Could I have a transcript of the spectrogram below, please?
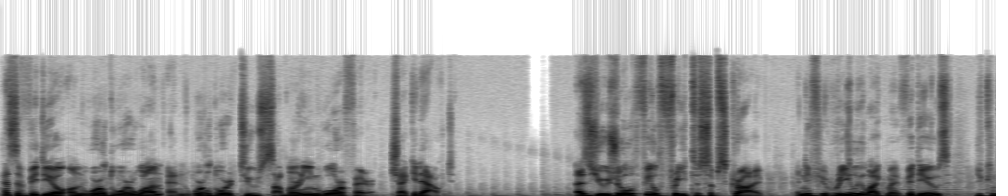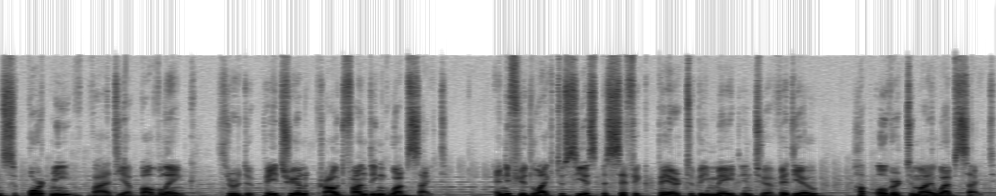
has a video on World War I and World War II submarine warfare. Check it out. As usual, feel free to subscribe, and if you really like my videos, you can support me via the above link through the Patreon crowdfunding website. And if you'd like to see a specific pair to be made into a video, hop over to my website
